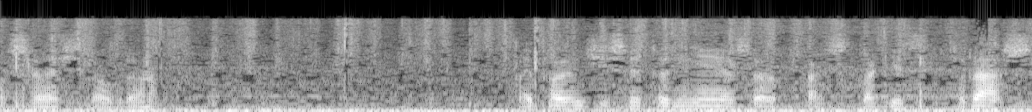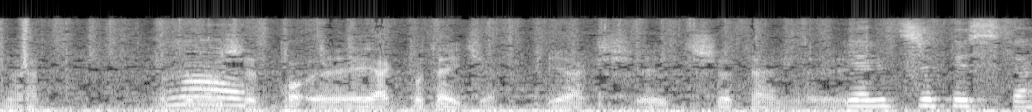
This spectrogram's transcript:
O, 6, dobra. Ale powiem ci, że to nie jest aż takie straszne. No, No. chyba, że po, e, jak podejdzie. Jak się trze ten. E, Jak drzepyska.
